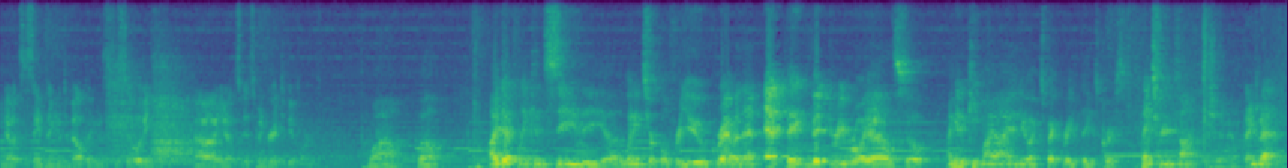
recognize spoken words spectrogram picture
you know, it's the same thing with developing this facility. Uh, you know, it's, it's been great to be a part of. Wow. Well, I definitely can see the uh, the winning circle for you, grabbing that epic victory royale. So I'm going to keep my eye on you. I expect great things, Chris. Thanks for your time. Appreciate it, man. You Thank you. bet.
